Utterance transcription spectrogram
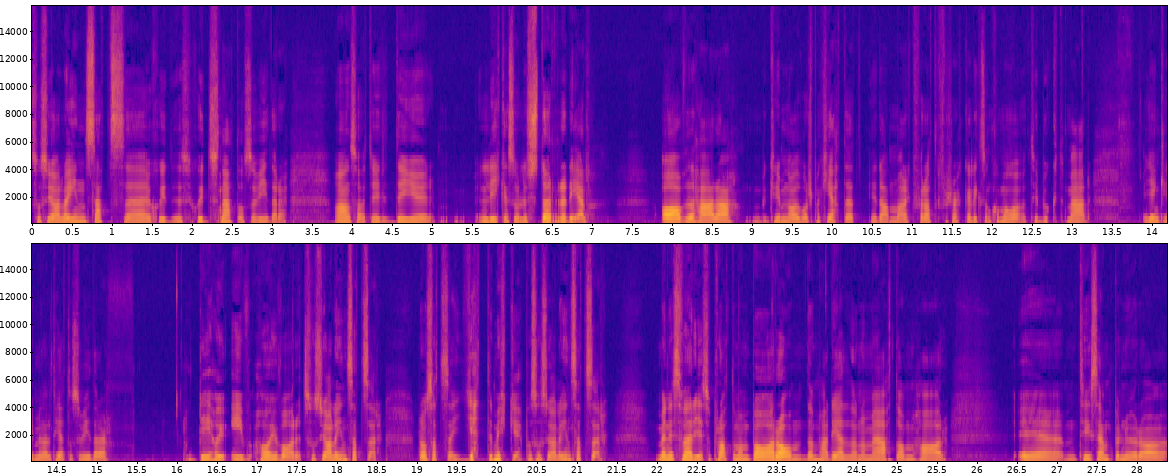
sociala insatser, eh, skydd, skyddsnät och så vidare. Och han sa att det, det är ju en lika stor eller större del av det här eh, kriminalvårdspaketet i Danmark för att försöka liksom komma till bukt med gängkriminalitet och så vidare. Det har ju, har ju varit sociala insatser. De satsar jättemycket på sociala insatser. Men i Sverige så pratar man bara om de här delarna med att de har eh, till exempel nu då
